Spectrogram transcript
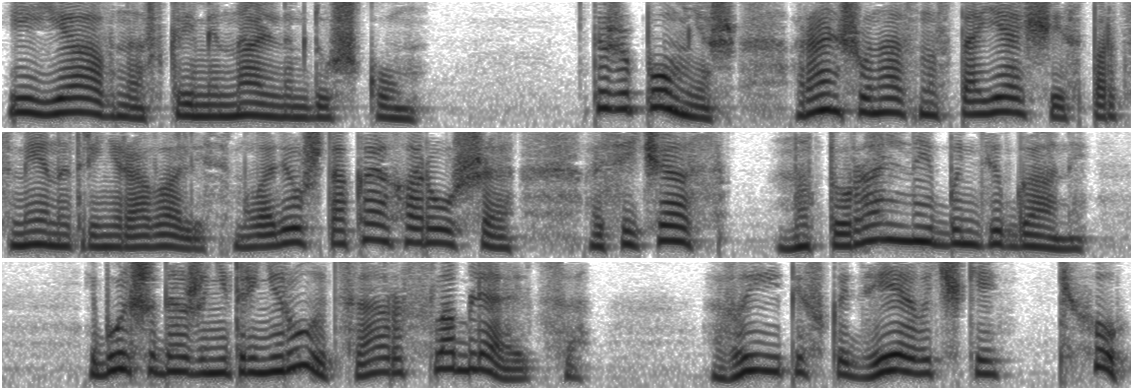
и явно с криминальным душком. Ты же помнишь, раньше у нас настоящие спортсмены тренировались, молодежь такая хорошая, а сейчас натуральные бандюганы. И больше даже не тренируются, а расслабляются. Выпивка, девочки, тьфу,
